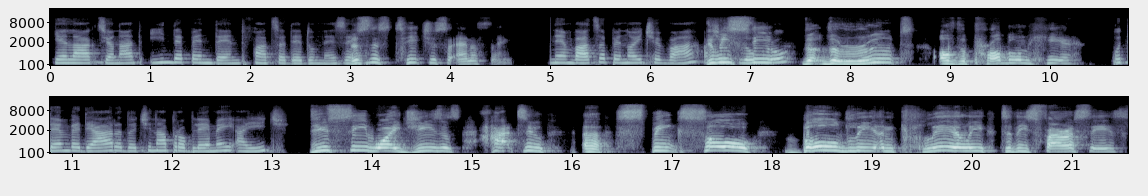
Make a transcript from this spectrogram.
El a acționat independent față de Dumnezeu. Does this teach us anything? Ne învață pe noi ceva Do we see lucru? the, the root of the problem here? Putem vedea rădăcina problemei aici? Do you see why Jesus had to uh, speak so boldly and clearly to these Pharisees?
